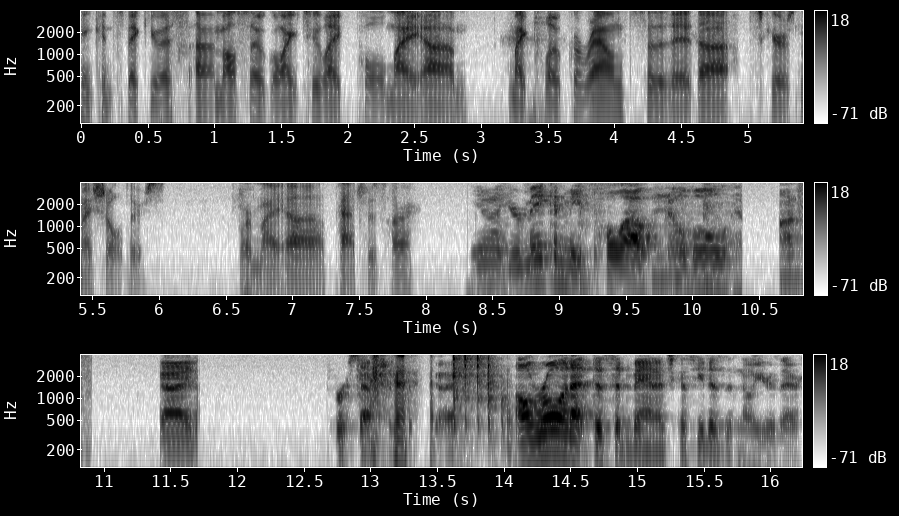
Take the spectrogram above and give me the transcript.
inconspicuous. I'm also going to like pull my um, my cloak around so that it uh, obscures my shoulders, where my uh, patches are. You know, you're making me pull out noble and monster guide perception guide. I'll roll it at disadvantage because he doesn't know you're there.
